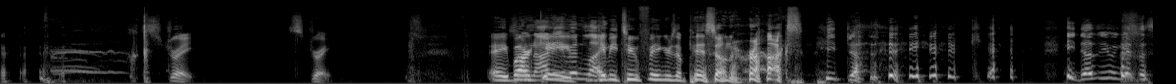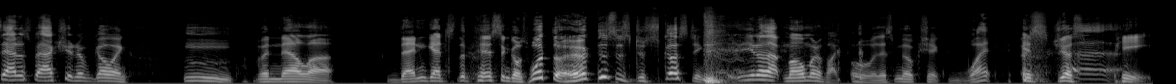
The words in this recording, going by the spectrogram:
Straight. Straight. Hey, So Barkeep, like- give me two fingers of piss on the rocks. He doesn't even get he doesn't even get the satisfaction of going, mmm, vanilla. Then gets the piss and goes, What the heck? This is disgusting. you know that moment of like, oh, this milkshake, what? It's just pee.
